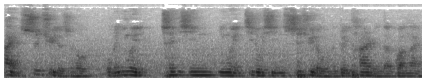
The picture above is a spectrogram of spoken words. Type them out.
爱失去的时候，我们因为嗔心、因为嫉妒心失去了我们对他人的关爱，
